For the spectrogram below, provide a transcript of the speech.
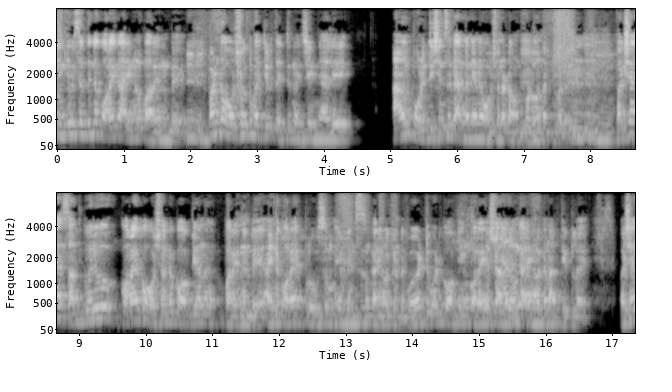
ഹിന്ദുവിസത്തിന്റെ കുറെ കാര്യങ്ങൾ പറയുന്നുണ്ട്. പണ്ട് ഓഷോക്ക് പറ്റിയൊരു തെറ്റെന്ന് വെച്ച് കഴിഞ്ഞാൽ ഒരു പൊളിറ്റീഷ്യൻസ് കാരണം തന്നെയാണ് ഓഷോന്റെ ഡൗൺഫോൾ വന്നിട്ടുള്ളത്. പക്ഷെ സദ്ഗുരു കുറെ ഒക്കെ ഓഷോന്റെ കോപ്പിയാന്ന് പറയുന്നുണ്ട്. അതിന്റെ കുറെ പ്രൂഫ്സും എവിഡൻസും കാര്യങ്ങളൊക്കെ ഉണ്ട്. വേർഡ് ടു വേർഡ് കോപ്പിയും കുറെ കാര്യങ്ങളൊക്കെ നടത്തിയിട്ടുള്ളത്. പക്ഷെ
